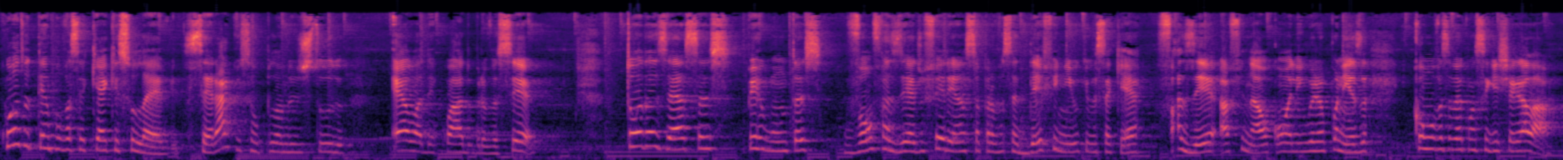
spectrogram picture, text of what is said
Quanto tempo você quer que isso leve? Será que o seu plano de estudo é o adequado para você? Todas essas perguntas vão fazer a diferença para você definir o que você quer fazer, afinal, com a língua japonesa e como você vai conseguir chegar lá.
